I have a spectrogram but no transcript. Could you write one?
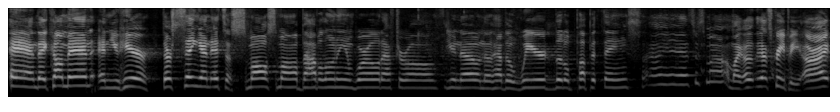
And they come in and you hear they're singing, It's a small, small Babylonian world after all, you know, and they'll have the weird little puppet things. Oh, yeah, it's a small. I'm like, oh, that's creepy, all right?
